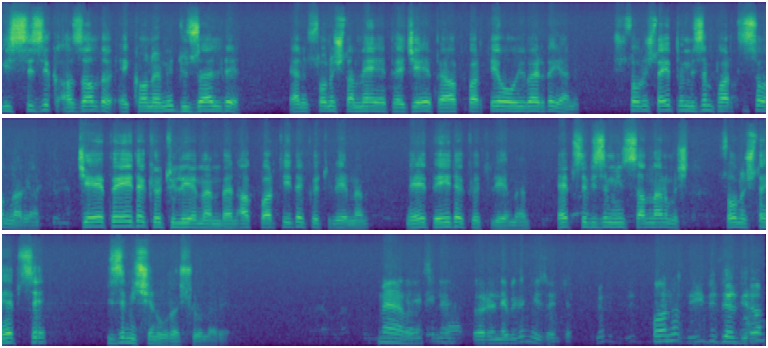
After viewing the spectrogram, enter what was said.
işsizlik azaldı, ekonomi düzeldi. Yani sonuçta MHP, CHP, AK Parti'ye oy verdi yani. Sonuçta hepimizin partisi onlar yani. CHP'yi de kötüleyemem ben, AK Parti'yi de kötüleyemem, MHP'yi de kötüleyemem. Hepsi bizim insanlarmış. Sonuçta hepsi bizim için uğraşıyorlar yani. Merhaba. Öğrenebilir miyiz önce? Konu İyi düzeldi ya.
